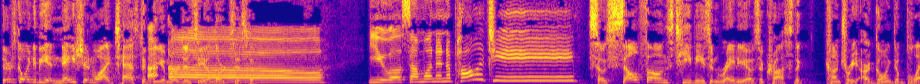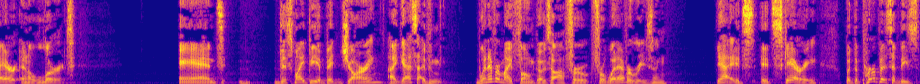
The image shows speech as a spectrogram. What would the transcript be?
there's going to be a nationwide test of the emergency alert system. Oh, you owe someone an apology. So cell phones, TVs and radios across the country are going to blare an alert. And this might be a bit jarring, I guess. I mean, whenever my phone goes off for for whatever reason, yeah, it's it's scary. But the purpose of these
